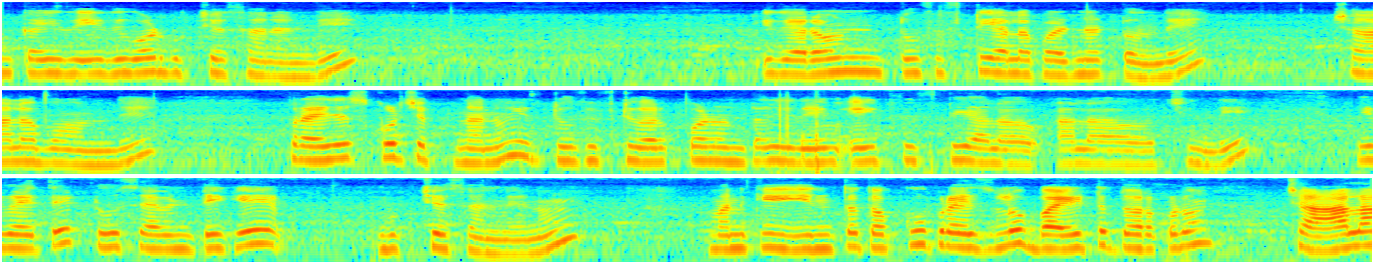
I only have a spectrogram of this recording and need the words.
ఇంకా ఇది ఇది కూడా బుక్ చేశానండి. ఇది అరౌండ్ టూ ఫిఫ్టీ అలా పడినట్టు ఉంది చాలా బాగుంది. ప్రైజెస్ కూడా చెప్తున్నాను. ఇది టూ ఫిఫ్టీ వరకు కూడా ఉంటుంది. ఇదేం ఎయిట్ ఫిఫ్టీ అలా అలా వచ్చింది. ఇవైతే టూ సెవెంటీకే బుక్ చేశాను నేను. మనకి ఇంత తక్కువ ప్రైస్లో బయట దొరకడం చాలా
